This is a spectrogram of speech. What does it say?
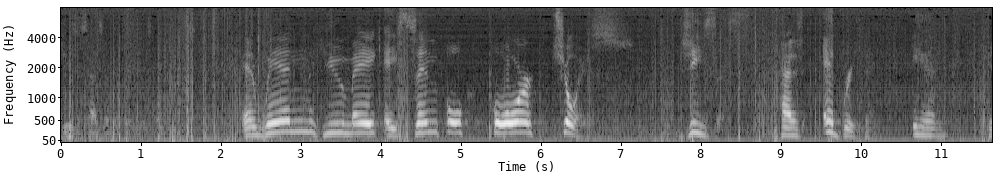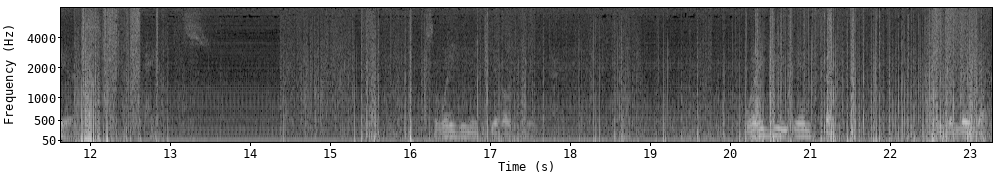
Jesus has everything in his hands. And when you make a sinful, poor choice, Jesus has everything in his hands. So what do you need to give over to today? What do you in faith need to lay down?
